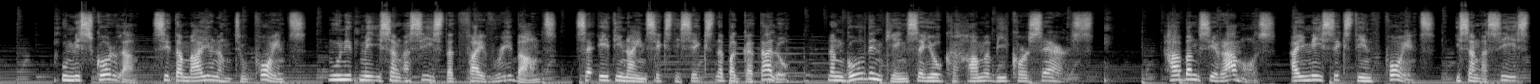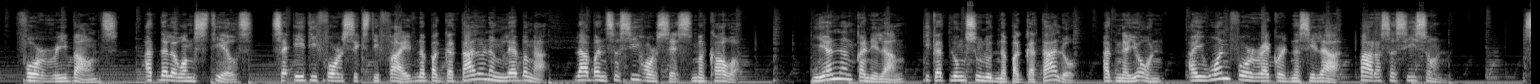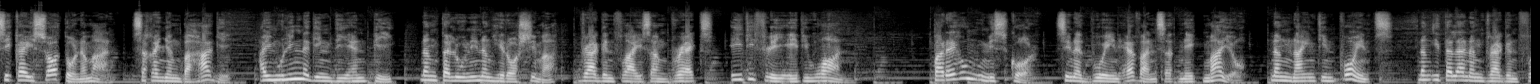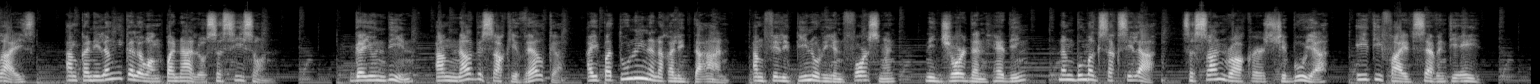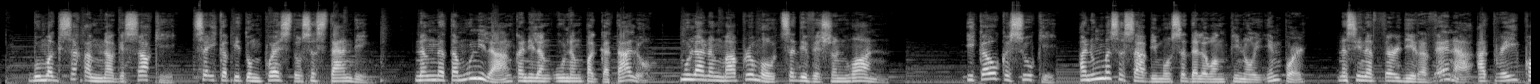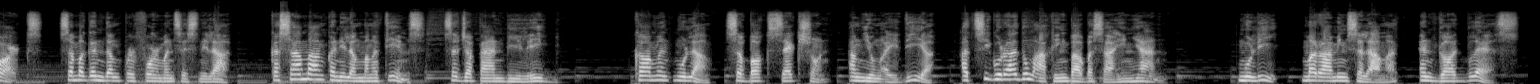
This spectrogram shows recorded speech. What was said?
Umiskor lang si Tamayo ng 2 points, ngunit may isang assist at 5 rebounds sa 89-66 na pagkatalo ng Golden Kings sa Yokohama B Corsairs. Habang si Ramos ay may 16 points, isang assist, 4 rebounds, at dalawang steals sa 84-65 na pagkatalo ng Lebanga laban sa Seahorses Makawa. Yan ang kanilang ikatlong sunod na pagkatalo at ngayon ay 1-4 record na sila para sa season. Si Kai Soto naman, sa kanyang bahagi, ay muling naging DNP ng talunin ng Hiroshima Dragonflies ang Brex 83-81. Parehong umiskor sina Dwayne Evans at Nick Mayo ng 19 points nang itala ng Dragonflies ang kanilang ikalawang panalo sa season. Gayun din, ang Nagasaki Velka ay patuloy na nakaligtaan ang Filipino reinforcement ni Jordan Heading nang bumagsak sila sa Sun Rockers Shibuya 85-78. Bumagsak ang Nagasaki sa ikapitong pwesto sa standing nang natamo nila ang kanilang unang pagkatalo mula nang ma-promote sa Division 1. Ikaw Kasuki, anong masasabi mo sa dalawang Pinoy import na sina 30 Ravenna at Ray Parks sa magandang performances nila kasama ang kanilang mga teams sa Japan B-League? Comment mo lang sa box section ang iyong idea at siguradong aking babasahin yan. Muli, maraming salamat and God bless.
